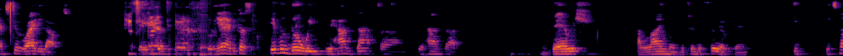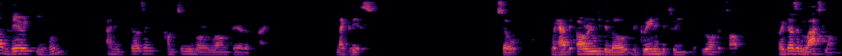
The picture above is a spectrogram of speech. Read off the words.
can still write it out. Yeah. yeah, because even though we we had that uh, we had that bearish alignment between the three of them, it it's not very even, and it doesn't continue for a long period of time, like this. So we have the orange below, the green in between, the blue on the top, but it doesn't last long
